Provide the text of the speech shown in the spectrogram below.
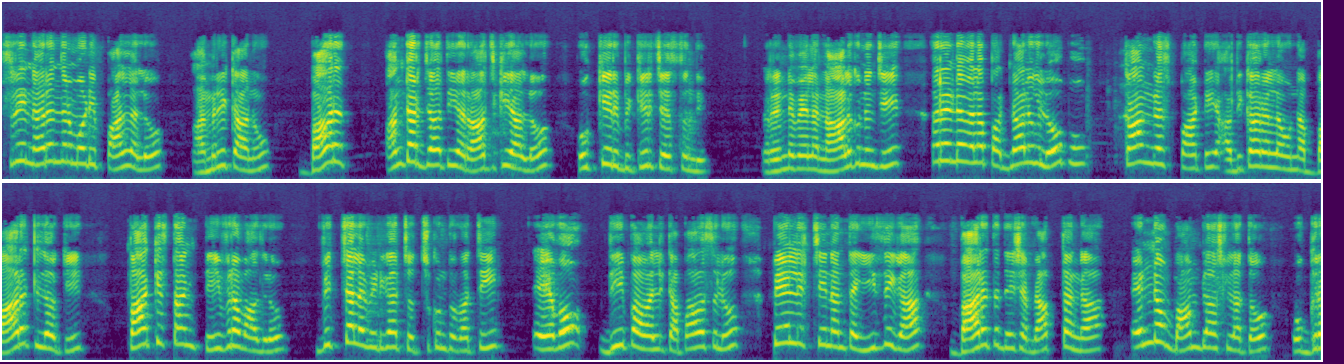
శ్రీ నరేంద్ర మోడీ పాలనలో అమెరికాను భారత్ అంతర్జాతీయ రాజకీయాల్లో ఉక్కిరి బిక్కిరి చేస్తుంది. రెండు వేల నాలుగు నుంచి రెండు వేల పద్నాలుగు లోపు కాంగ్రెస్ పార్టీ అధికారంలో ఉన్న భారత్లోకి పాకిస్తాన్ తీవ్రవాదులు విచ్చలవిడిగా చొచ్చుకుంటూ వచ్చి ఏవో దీపావళి టపాసులు పేలిచ్చినంత ఈజీగా భారతదేశ వ్యాప్తంగా ఎన్నో బాంబ్ బ్లాస్టులతో ఉగ్ర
